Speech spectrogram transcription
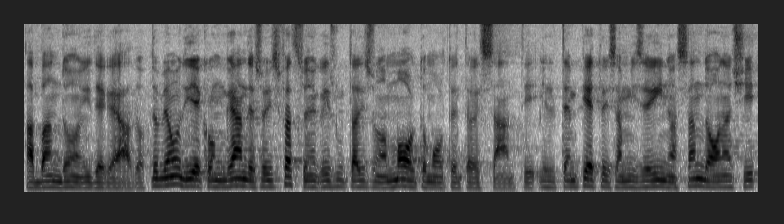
abbandono, di degrado. Dobbiamo dire con grande soddisfazione che i risultati sono molto molto interessanti. Il tempietto di San Miserino a San Donaci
